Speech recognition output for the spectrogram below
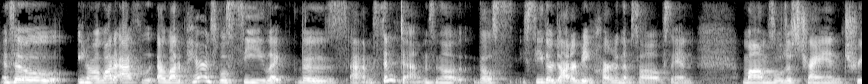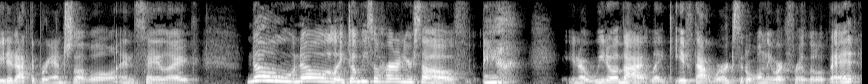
And so, you know, a lot of athletes, a lot of parents will see like those um, symptoms and they'll, they'll see their daughter being hard on themselves and moms will just try and treat it at the branch level and say like, no, no, like don't be so hard on yourself. And you know, we know that like if that works, it'll only work for a little bit.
